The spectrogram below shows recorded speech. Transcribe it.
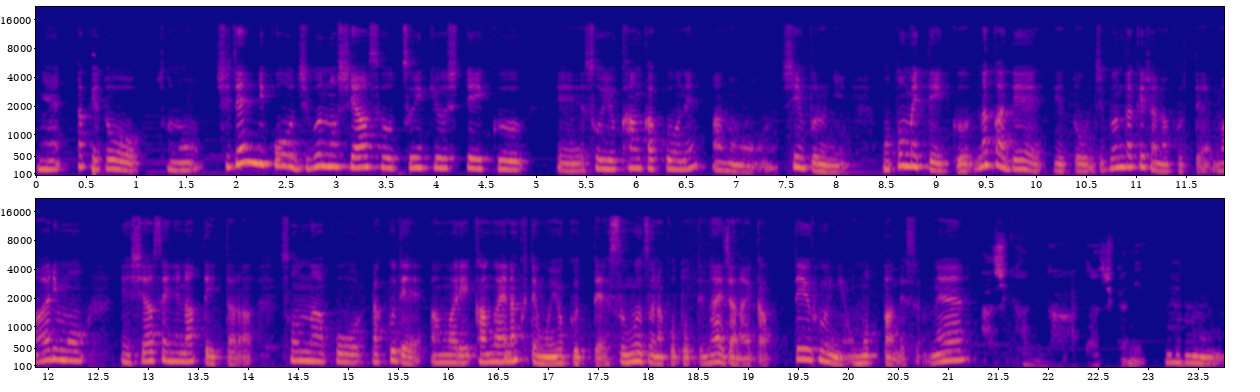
ね、だけどその自然にこう自分の幸せを追求していくえーそういう感覚をねあのシンプルに求めていく中で、えー、と自分だけじゃなくて周りも、えー幸せになっていったらそんなこう楽であんまり考えなくてもよくってスムーズなことってないじゃないかっていうふうに思ったんですよね。確かにな。確かに。いうん、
